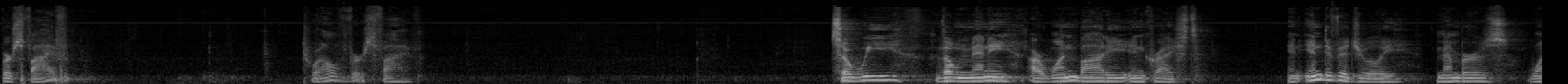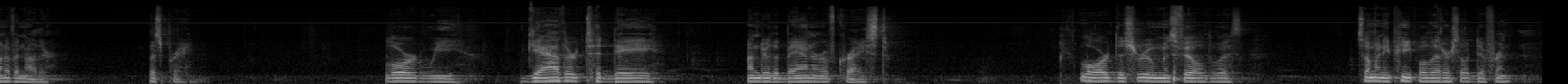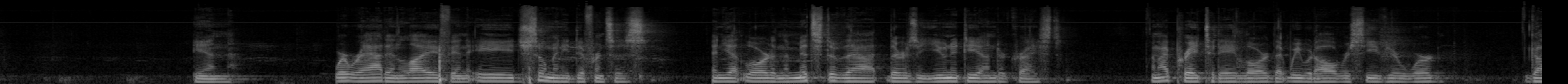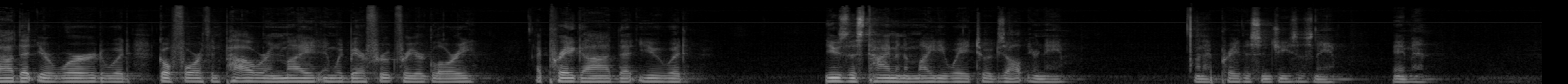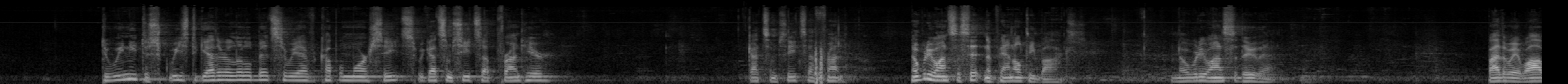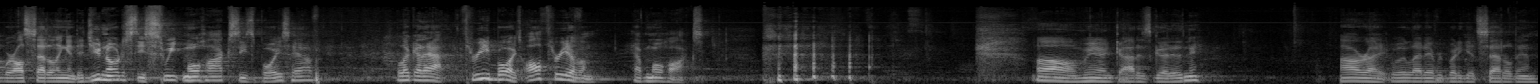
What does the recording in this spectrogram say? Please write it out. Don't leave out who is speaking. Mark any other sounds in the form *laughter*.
Speaker 1: verse 5. 12, verse 5. So we, though many, are one body in Christ, and individually members one of another. Let's pray. Lord, we gather today under the banner of Christ. Lord, this room is filled with so many people that are so different in where we're at in life, in age, so many differences. And yet, Lord, in the midst of that, there's a unity under Christ. And I pray today, Lord, that we would all receive your word. God, that your word would go forth in power and might and would bear fruit for your glory. I pray, God, that you would use this time in a mighty way to exalt your name. And I pray this in Jesus' name. Amen. Do we need to squeeze together a little bit so we have a couple more seats? We got some seats up front here. Got some seats up front. Nobody wants to sit in the penalty box. Nobody wants to do that. By the way, while we're all settling in, did you notice these sweet mohawks these boys have? Look at that. Three boys, all three of them have mohawks. *laughs* oh, man, God is good, isn't He? All right, we'll let everybody get settled in.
